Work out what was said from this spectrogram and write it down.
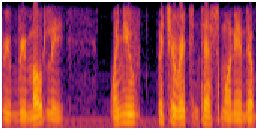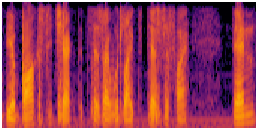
re- remotely, when you put your written testimony in, there'll be a box to check that says "I would like to testify." Then,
